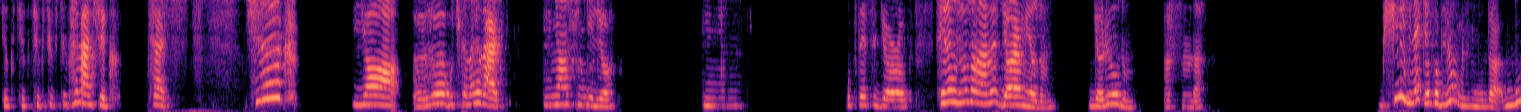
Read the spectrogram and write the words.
Çık çık çık çık çık. Hemen çık. Ters. Çık. Ya öhö, bu çıkana kadar. Dünya sun geliyor. Dünya. Update girl. Seni uzun zamandır görmüyordum. Görüyordum aslında. Bir şeyle binek yapabiliyor muyuz burada? Bu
